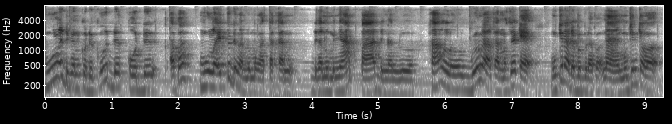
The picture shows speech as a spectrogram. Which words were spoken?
mulai dengan kode-kode. Kode apa mulai itu dengan lu mengatakan dengan lu menyapa dengan lu halo. Gue gak akan maksudnya kayak mungkin ada beberapa nah mungkin kalau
